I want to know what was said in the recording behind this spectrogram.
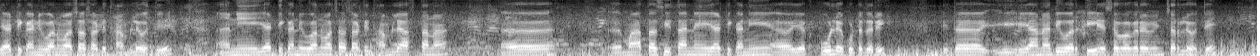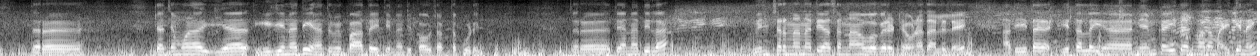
या ठिकाणी वनवासासाठी थांबले होते. आणि या ठिकाणी वनवासासाठी थांबले असताना माता सीताने या ठिकाणी एक पूल आहे कुठंतरी तिथं या नदीवरती केस वगैरे विंचरले होते. तर त्याच्यामुळं या ही जी नदी आहे ना तुम्ही पाहता येते नदी पाहू शकता पुढे. तर त्या नदीला विंचरणा नदी असं नाव वगैरे ठेवण्यात आलेलं आहे. आता इथं इथं नेमका इतिहास मला माहिती नाही.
